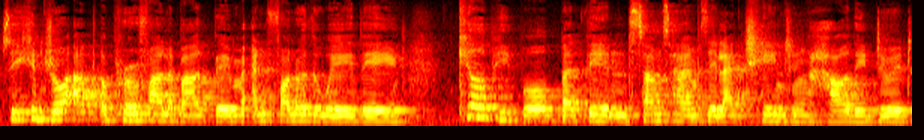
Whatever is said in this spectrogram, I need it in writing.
So you can draw up a profile about them and follow the way they kill people, but then sometimes they like changing how they do it,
